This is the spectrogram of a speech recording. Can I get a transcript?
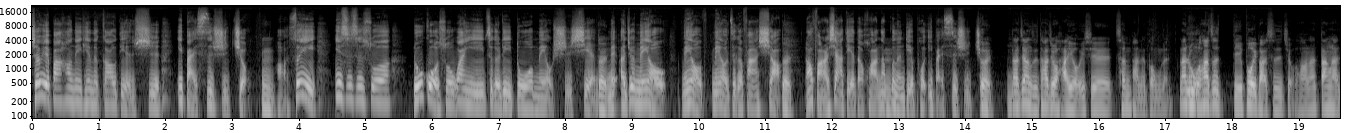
十二月八号那天的高点是一百四十九，嗯，好，所以意思是说，如果说万一这个利多没有实现，对没呃就没有没有没有这个发酵，对，然后反而下跌的话，那不嗯能跌破一百四十九，对，那这样子它就还有一些撑盘的功能。那如果它是跌破一百四十九的话，那当然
